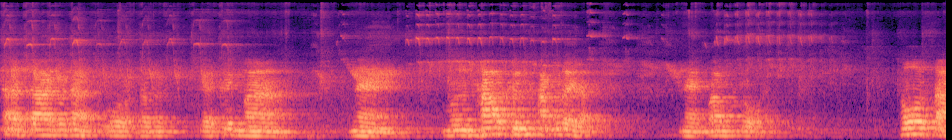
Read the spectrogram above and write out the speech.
หน้าตาก็น่ากลัวแต่มันเกิดขึ้นมาเนี่ย มือเท้าคึงขังเลยล่ะเนี่ยความโกรธโทสะ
